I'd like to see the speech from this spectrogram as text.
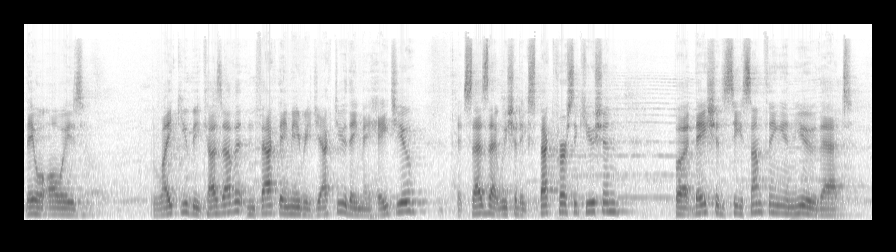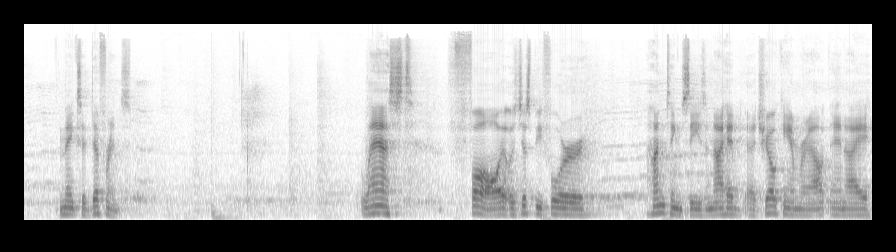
they will always like you because of it. In fact, they may reject you, they may hate you. It says that we should expect persecution, but they should see something in you that makes a difference last fall, it was just before hunting season, I had a trail camera out and I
